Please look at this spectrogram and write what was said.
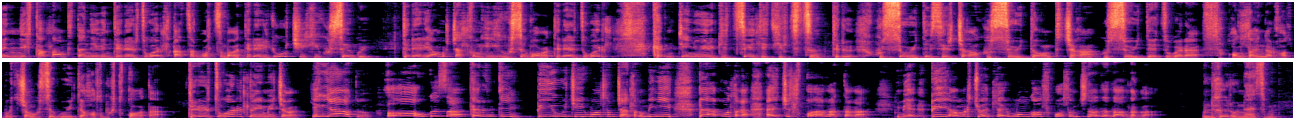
энэ нэг таланттай нэг нь тэрээр зүгээр л газар болцсон байгаа. Тэрээр юу ч хийхийг хүсээгүй. Тэрээр ямар ч алхам хийхийг хүсээгүй байгаа. Тэрээр зүгээр л карантин үеэр гидсэн хэлэт хөвцсөн. Тэр хүссэн үедээ сэрж байгаа, хүссэн үедээ унтж байгаа, хүссэн үедээ зүгээр онлайнаар холбогдож байгаа, хүсээгүй үедээ холбогдохгүй байгаа. Тэрээр зүгээр л имиж байгаа. Яг яагаад вэ? Оо угаасаа карантин. Би юу ч хийх боломж алга. Миний байгууллага ажиллахгүй байгаа. Би ямар ч байдлаар мөнгө олох боломж надад алга. Үнэхээр минь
